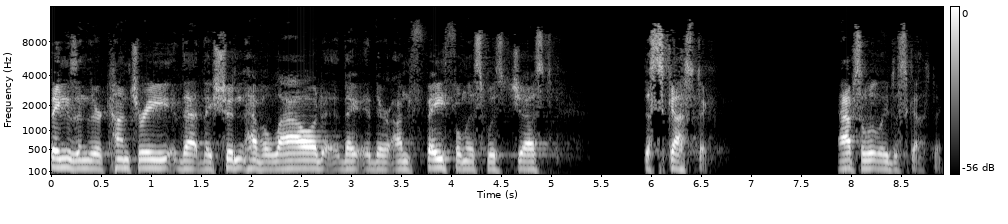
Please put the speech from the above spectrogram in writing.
things in their country that they shouldn't have allowed. They, their unfaithfulness was just disgusting. Absolutely disgusting.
